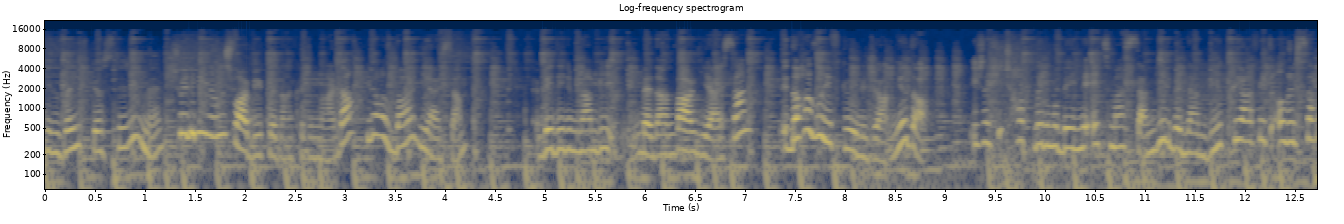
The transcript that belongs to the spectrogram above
Kombin zayıf gösterir mi? Şöyle bir inanış var büyük beden kadınlarda. Biraz dar giyersem, bedenimden bir beden dar giyersem e, daha zayıf görüneceğim. Ya da işte hiç hatlarımı belli etmezsem, bir beden büyük kıyafet alırsam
